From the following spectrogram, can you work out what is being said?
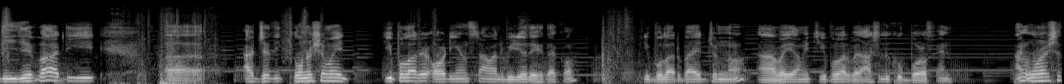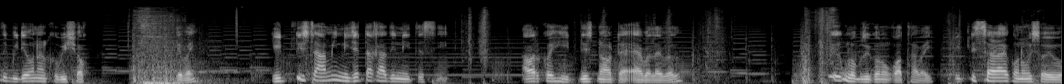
ডিজে পার্টি আর যদি কোনো সময় ট্রিপোলারের অডিয়েন্সরা আমার ভিডিও দেখে থাকো। ট্রিপোলার ভাইয়ের জন্য। ভাই, আমি ট্রিপোলার ভাই, আসলে খুব বড় ফ্যান আমি ওনার সাথে ভিডিও বানার খুবই শখ। যে ভাই? হিট লিস্টটা আমি নিজের টাকা দিয়ে নিতেছি। আবার কই হিট লিস্ট নট অ্যাভেলেবেল এগুলো বুঝি কোনো কথা, ভাই? হিট লিস্ট ছাড়া কোনো কিছু হইব?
